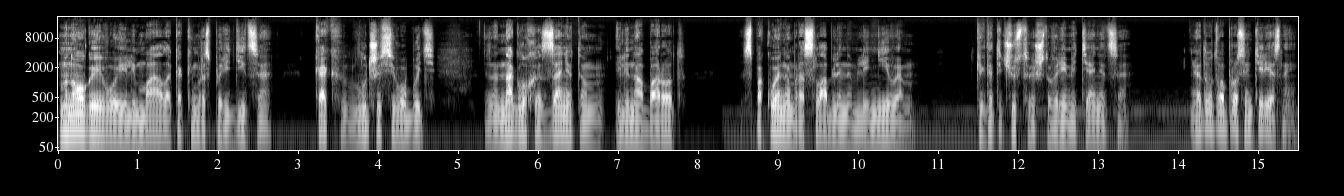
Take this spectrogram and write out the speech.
много его или мало, как им распорядиться, как лучше всего быть наглухо занятым или наоборот, спокойным, расслабленным, ленивым, когда ты чувствуешь, что время тянется. Это вот вопрос интересный.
